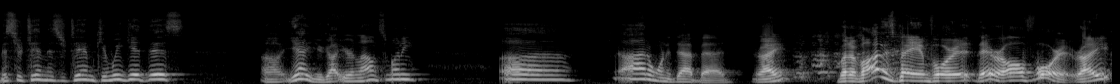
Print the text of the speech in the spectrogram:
Mr. Tim, Mr. Tim, can we get this? Uh, yeah, you got your allowance money? Uh, I don't want it that bad, right? But if I was paying for it, they were all for it, right?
